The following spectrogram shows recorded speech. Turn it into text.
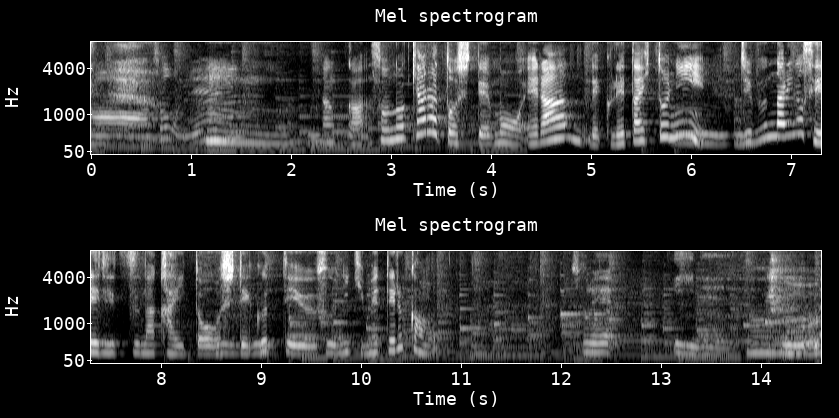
あーそうね。うん。なんかそのキャラとしてもう選んでくれた人にうん自分なりの誠実な回答をしていくっていう風に決めてるかも。それいいね。うん。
